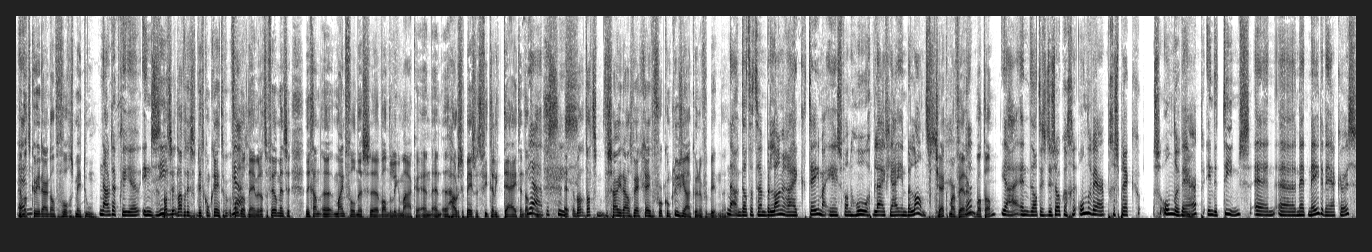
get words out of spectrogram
En, wat kun je daar dan vervolgens mee doen? Nou, daar kun je in zien. Wat, laten we dit, dit concrete voorbeeld nemen. Dat er veel mensen die gaan uh, mindfulness wandelingen maken. En, en houden zich bezig met vitaliteit. En dat, ja, precies. wat, wat zou je daar als werkgever voor conclusie aan kunnen verbinden? Nou, dat het een belangrijk thema is van hoe blijf jij in balans. Check, maar verder, wat dan? Ja, en dat is dus ook een onderwerpgesprek onderwerp in de teams en uh, met medewerkers.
